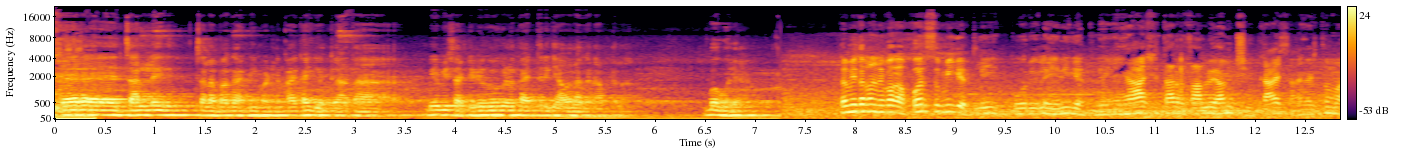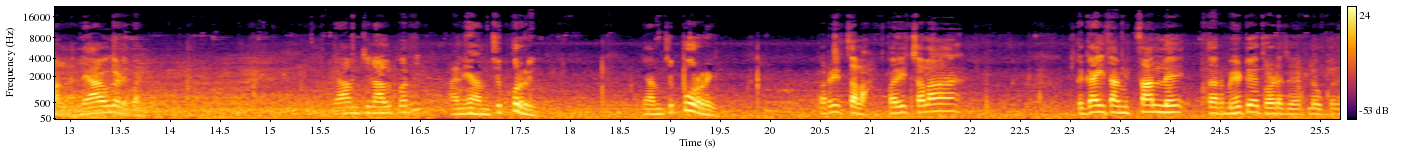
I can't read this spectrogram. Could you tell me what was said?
तर चाललंय. चला बघा मी म्हटलं काय काय घेतोय. आता बेबीसाठी वेगवेगळं काहीतरी घ्यावं लागेल आपल्याला. बघूया. तर मित्रांनो बघा पर्स मी घेतली पोरीला हिनी घेतली ह्या अशी तार चालू आहे आमची. काय सांगायचं तुम्हाला? लय अवघड आहे बाई. आमची लाल पर्री आणि आमची पुर्री. ही आमची पोर्री. परी चला परी चला. तर गाईच आम्ही चालले तर भेटूया थोड्याच वेळात लवकर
